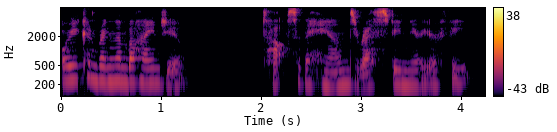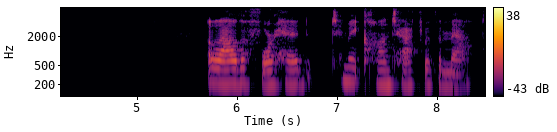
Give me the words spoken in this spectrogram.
or you can bring them behind you, tops of the hands resting near your feet. Allow the forehead to make contact with the mat.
